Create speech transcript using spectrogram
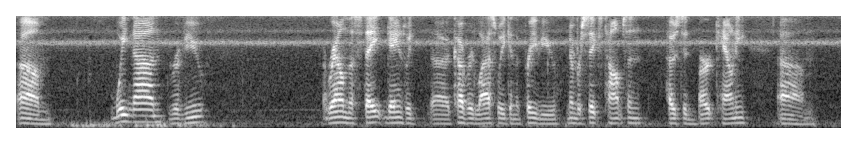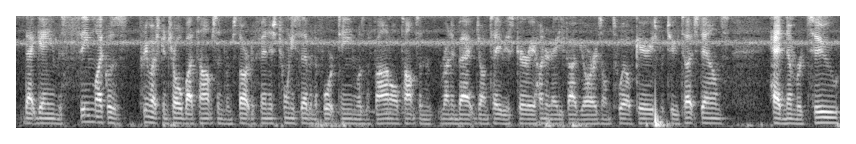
Um, week nine review around the state games we uh, covered last week in the preview. Number six Thomson hosted Burke County. Um, that game seemed like was pretty much controlled by Thomson from start to finish. Twenty seven to fourteen was the final. Thomson running back John Tavius Curry, one hundred eighty five yards on twelve carries for two touchdowns. Had number two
